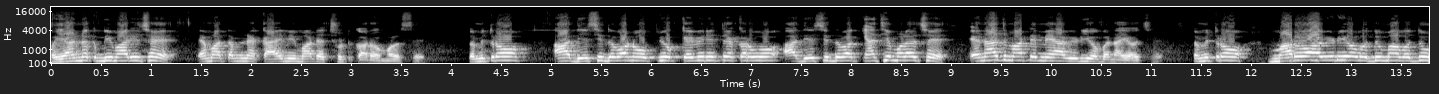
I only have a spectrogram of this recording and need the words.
ભયાનક બીમારી છે, એમાં તમને કાયમી માટે છુટકારો મળશે. તો મિત્રો, આ દેશી દવાનો ઉપયોગ કેવી રીતે કરવો? આ દેશી દવા ક્યાંથી મળે છે? એના જ માટે મેં આ વીડિયો બનાવ્યો છે. તો મિત્રો, મારો આ વીડિયો વધુમાં વધુ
